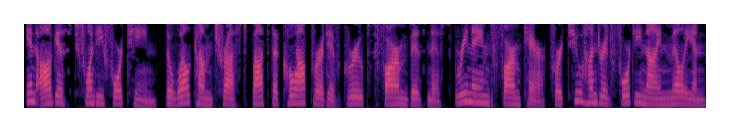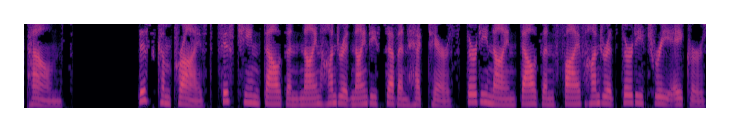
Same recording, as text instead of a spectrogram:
In August 2014, the Wellcome Trust bought the Cooperative Group's farm business renamed FarmCare for £249 million. This comprised 15,997 hectares, 39,533 acres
